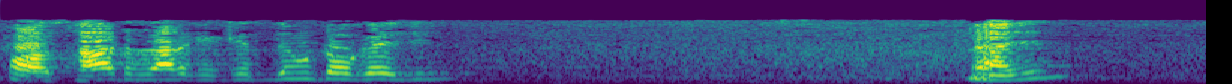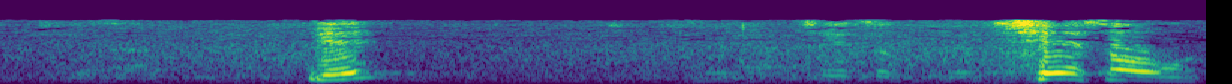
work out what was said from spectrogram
اور ساٹھ ہزار کے کتنے اونٹ ہو گئے جی؟ ہاں جی؟ جی؟ چھ سو اونٹ۔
